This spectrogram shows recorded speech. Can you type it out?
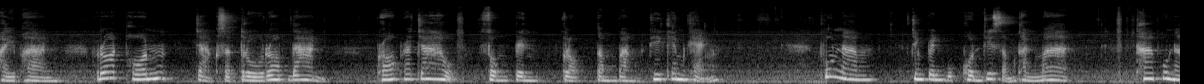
ภัยพาน รอดพ้นจากศัตรูรอบด้าน เพราะพระเจ้าทรงเป็นเกราะกำบังที่เข้มแข็ง ผู้นำจึงเป็นบุคคลที่สำคัญมาก ถ้าผู้น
